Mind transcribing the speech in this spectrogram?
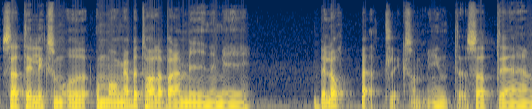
Så att det är liksom, och, många betalar bara minimibeloppet, liksom, inte. Så att eh, eh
